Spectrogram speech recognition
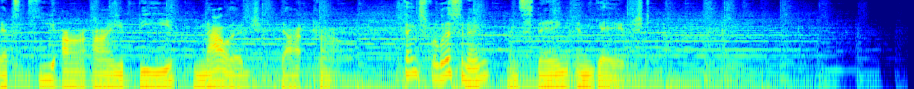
That's T R I B knowledge.com. Thanks for listening and staying engaged.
